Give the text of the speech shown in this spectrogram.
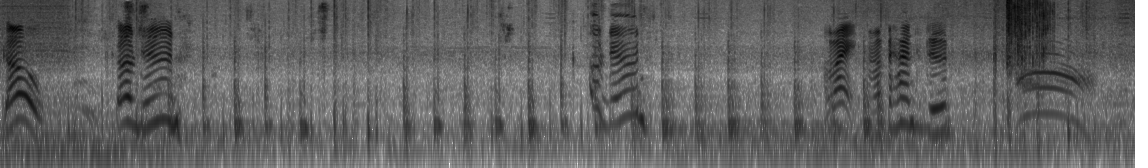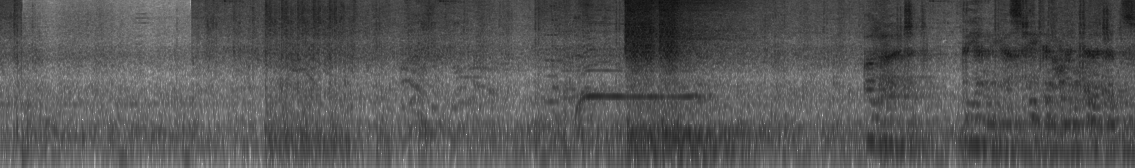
Go. Go, dude. Go, dude. All right, I'm up behind you, dude. Alert. The enemy has taken our intelligence.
